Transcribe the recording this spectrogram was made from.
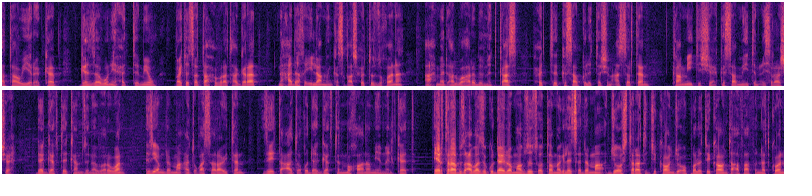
ኣታዊ ይረከብ ገንዘቡን ይሕትም እዩ ባይቶ ጸጥታ ሕቡራት ሃገራት ንሓደ ክኢላ ምንቅስቓስ ሕቱ ዝኾነ ኣሕመድ ኣልባህሪ ብምጥቃስ ሕቲ ክሳብ 210 ካብ 100,000 ክሳብ 120,000 ደገፍቲ ከም ዝነበርዎን እዚኦም ድማ ዕጡቓት ሰራዊትን ዘይተዓጠቑ ደገፍትን ምዃኖም የመልክት ኤርትራ ብዛዕባ እዚ ጉዳይ ሎም ኣብ ዘውፅቶ መግለፂ ድማ ጂኦ ስትራቴጂካውን ጂኦ ፖለቲካውን ተኣፋፍነት ኮነ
